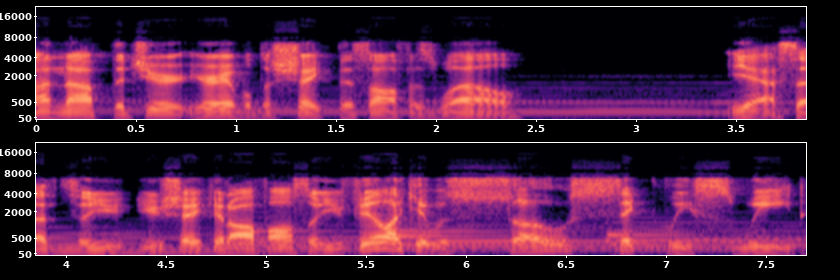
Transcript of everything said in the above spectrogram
enough that you're you're able to shake this off as well. Yes, that, so you you shake it off also. You feel like it was so sickly sweet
